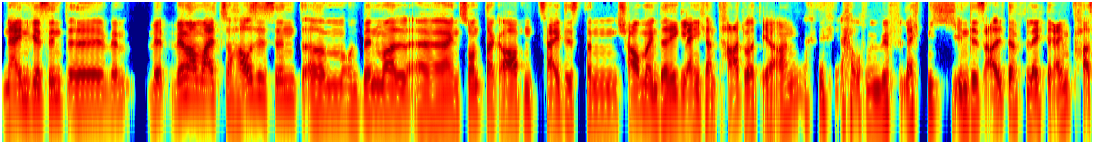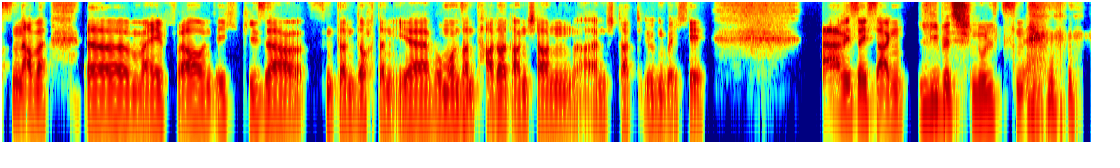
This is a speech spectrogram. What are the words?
nein, wir sind, äh, wenn, wenn wir mal zu Hause sind ähm, und wenn mal äh, ein Sonntagabend Zeit ist, dann schauen wir in der Regel eigentlich einen Tatort eher an, auch wenn wir vielleicht nicht in das Alter vielleicht reinpassen, aber äh, meine Frau und ich, Lisa, sind dann doch dann eher, wo wir uns einen Tatort anschauen, anstatt irgendwelche, ah, wie soll ich sagen, Liebesschnulzen.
